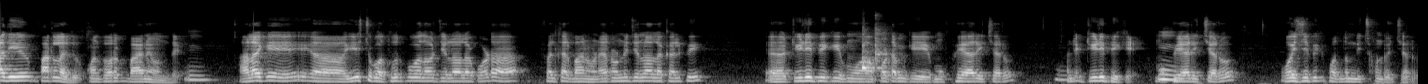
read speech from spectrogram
అది పర్లేదు కొంతవరకు బాగానే ఉంది. అలాగే ఈస్ట్ గో తూర్పుగోదావరి జిల్లాలో కూడా ఫలితాలు బాగానే ఉన్నాయి. రెండు జిల్లాల్లో కలిపి టీడీపీకి కూటమికి ముప్పై ఆరు ఇచ్చారు. అంటే టీడీపీకి ముప్పై ఆరు ఇచ్చారు. వైసీపీకి పంతొమ్మిది ఇచ్చుకుంటూ వచ్చారు.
